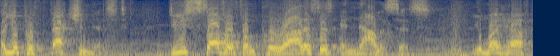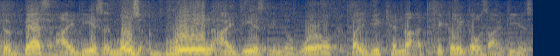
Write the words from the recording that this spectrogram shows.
Are you a perfectionist? Do you suffer from paralysis analysis? You might have the best ideas and most brilliant ideas in the world, but if you cannot articulate those ideas,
